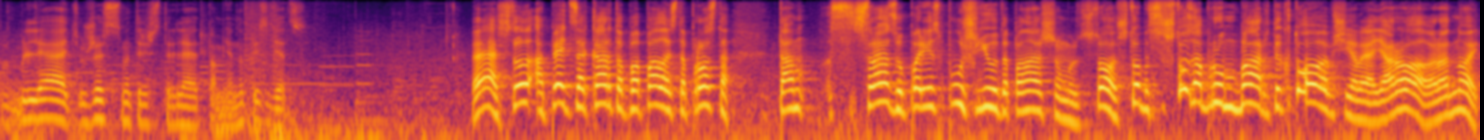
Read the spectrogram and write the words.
Блять, уже, смотришь, стреляет по мне. Ну, пиздец. Э, что опять за карта попалась-то? Просто там сразу по респу шьют, а по-нашему. Что? Что, что за брумбар? Ты кто вообще, блядь? Орол, родной.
